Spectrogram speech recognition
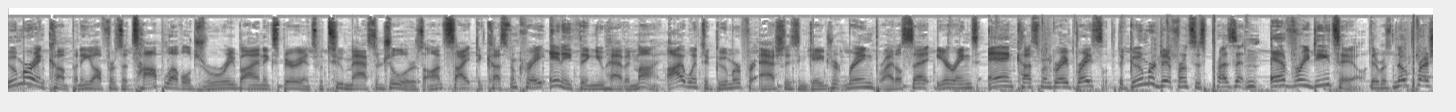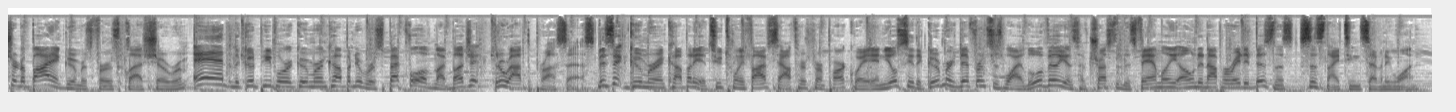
Gumer and Company offers a top-level jewelry buying experience with two master jewelers on site to custom create anything you have in mind. I went to Gumer for Ashley's engagement ring, bridal set, earrings, and custom engraved bracelet. The Gumer difference is present in every detail. There was no pressure to buy in Gumer's first-class showroom, and the good people at Gumer and Company were respectful of my budget throughout the process. Visit Gumer and Company at 225 South Hurstbourne Parkway, and you'll see the Gumer difference is why Louisvillians have trusted this family-owned and operated business since 1971.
